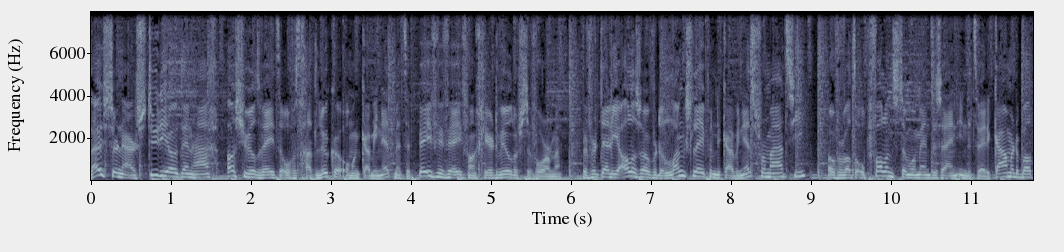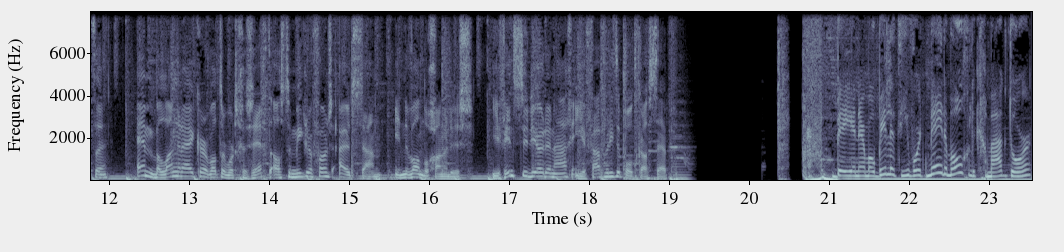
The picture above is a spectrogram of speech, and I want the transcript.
Luister naar Studio Den Haag als je wilt weten of het gaat lukken om een kabinet met de PVV van Geert Wilders te vormen. We vertellen je alles over de langslepende kabinetsformatie, over wat de opvallendste momenten zijn in de Tweede Kamerdebatten en belangrijker wat er wordt gezegd als de microfoons uitstaan, in de wandelgangen dus. Je vindt Studio Den Haag in je favoriete podcast-app. BNR Mobility wordt mede mogelijk gemaakt door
